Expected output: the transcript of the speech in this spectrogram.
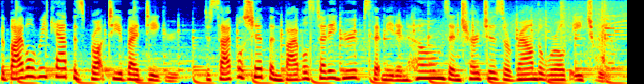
The Bible Recap is brought to you by D Group, discipleship and Bible study groups that meet in homes and churches around the world each week.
